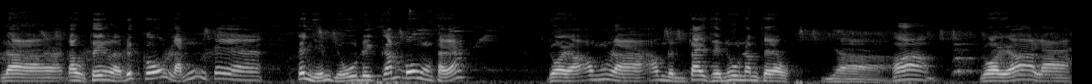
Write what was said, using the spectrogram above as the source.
Là đầu tiên là đức cố lãnh cái cái nhiệm vụ đi cắm bốn con thẻ. Rồi ông là ông đình tây thì nuôi năm chèo. Dạ. Đó. rồi á là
